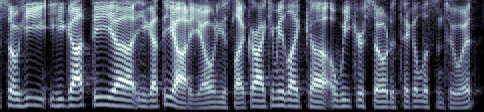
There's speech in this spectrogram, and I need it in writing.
so he he got the uh, he got the audio and he's like, all right, give me like uh, a week or so to take a listen to it,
